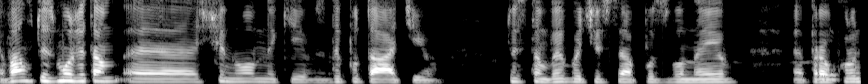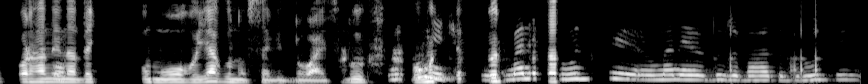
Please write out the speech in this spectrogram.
Вам хтось може там е, з чиновників, з депутатів, хтось там вибачився, подзвонив, е, правоохоронні органи надають допомогу. Як воно все відбувається? Бо Ну, ми- У мене друзі, у мене дуже багато друзів,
